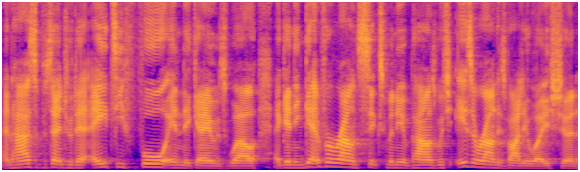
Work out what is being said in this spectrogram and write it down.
and has the potential to 84 in the game as well. Again, you can get him for around £6 million, which is around his valuation,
